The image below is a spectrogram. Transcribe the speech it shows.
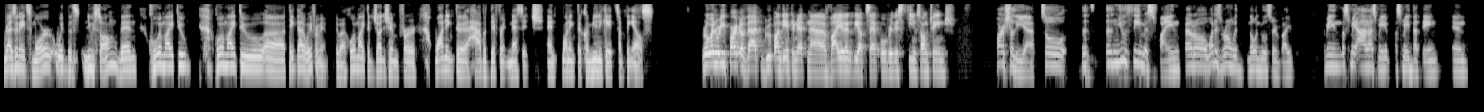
resonates more with this new song, then who am I to who am I to uh, take that away from him? Diba? Who am I to judge him for wanting to have a different message and wanting to communicate something else? Rowan, were you part of that group on the internet na violently upset over this theme song change? Partially, yeah. So the the new theme is fine, pero what is wrong with No One Will Survive? I mean, mas may angas, may mas may dating, and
